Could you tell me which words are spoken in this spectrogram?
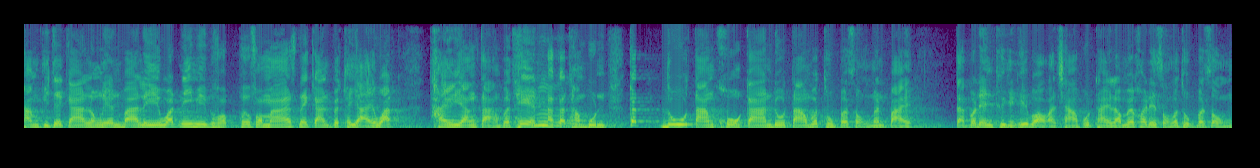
ทำกิจการโรงเรียนบาลี วัดนี้มีเพอร์ฟอร์มนซ์ในการไปขยายวัดไทยยังต่างประเทศอะก็ทำบุญก็ดูตามโครงการดูตามวัตถุประสงค์กันไป แต่ประเด็นคืออย่างที่บอกอะชาวพุทธไทยเราไม่ค่อยได้สนวัตถุประสงค์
